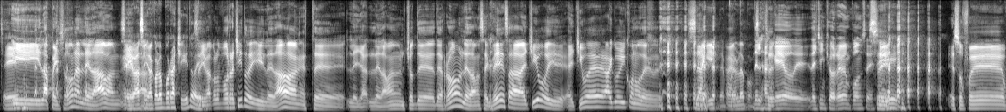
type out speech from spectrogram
Sí. Y las personas le daban. se, eh, iba, a- se iba con los borrachitos. se y- iba con los borrachitos y le daban este le, ya- le daban shot de, de ron, le daban cerveza al chivo y el chivo es algo icono de, de- Sí, de aquí. del pueblo de Ponce. Del jangueo, de- del chinchorreo en Ponce. Sí. Eso fue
